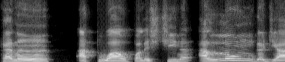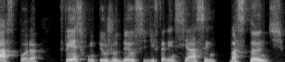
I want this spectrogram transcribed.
Canaã, atual Palestina, a longa diáspora fez com que os judeus se diferenciassem bastante.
